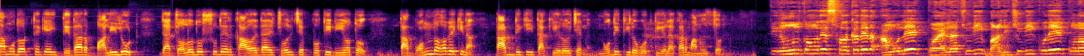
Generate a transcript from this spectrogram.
দামোদর থেকে এই দেদার বালি লুট যা জলদস্যুদের কায়দায় চলছে প্রতিনিয়ত তা বন্ধ হবে কিনা, তার দিকেই তাকিয়ে রয়েছেন নদী তীরবর্তী এলাকার মানুষজন। তৃণমূল কংগ্রেস সরকারের আমলে কয়লা চুরি, বালি চুরি করে কোনো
